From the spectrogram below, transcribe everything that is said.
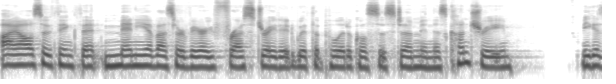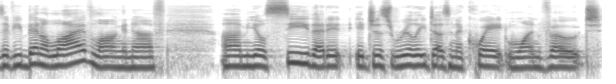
I also think that many of us are very frustrated with the political system in this country because if you've been alive long enough, um, you'll see that it, it just really doesn't equate one vote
